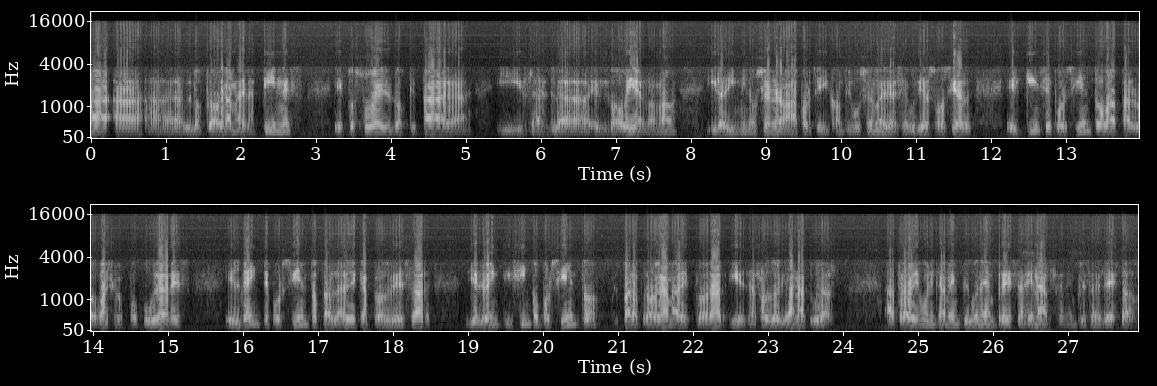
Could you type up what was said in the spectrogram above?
va a, a los programas de las pymes, estos sueldos que paga y la- la- el gobierno, ¿no? Y la disminución en los aportes y contribuciones de la seguridad social. El 15% va para los barrios populares, el 20% para las becas Progresar y el 25% para programas de explorar y desarrollo del gas natural a través únicamente de una empresa, en ARSA, la empresa del Estado.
